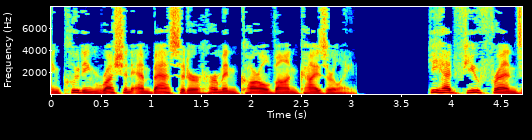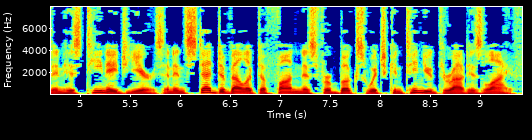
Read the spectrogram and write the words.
including Russian ambassador Hermann Karl von Keyserling. He had few friends in his teenage years and instead developed a fondness for books which continued throughout his life.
